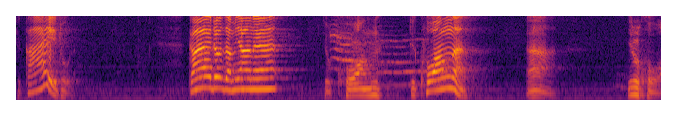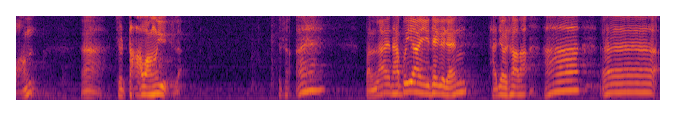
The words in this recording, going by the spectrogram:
就盖住了。盖住怎么样呢？就框啊，这框啊，啊，就是谎，啊，就是打妄语了。就说，哎，本来他不愿意这个人，他就说了啊，呃，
